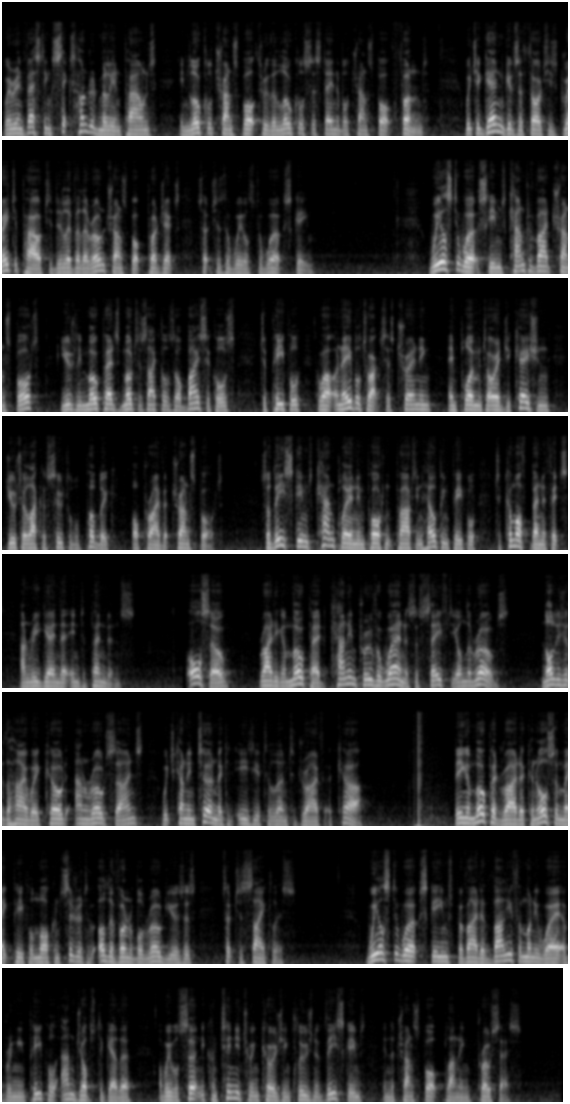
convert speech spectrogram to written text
we're investing £600 million in local transport through the Local Sustainable Transport Fund, which again gives authorities greater power to deliver their own transport projects such as the Wheels to Work scheme. Wheels to Work schemes can provide transport, usually mopeds, motorcycles or bicycles, to people who are unable to access training, employment or education due to a lack of suitable public or private transport. So these schemes can play an important part in helping people to come off benefits and regain their independence. Also, riding a moped can improve awareness of safety on the roads, knowledge of the highway code and road signs, which can in turn make it easier to learn to drive a car. Being a moped rider can also make people more considerate of other vulnerable road users, such as cyclists. Wheels to Work schemes provide a value for money way of bringing people and jobs together, and we will certainly continue to encourage inclusion of these schemes in the transport planning process.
